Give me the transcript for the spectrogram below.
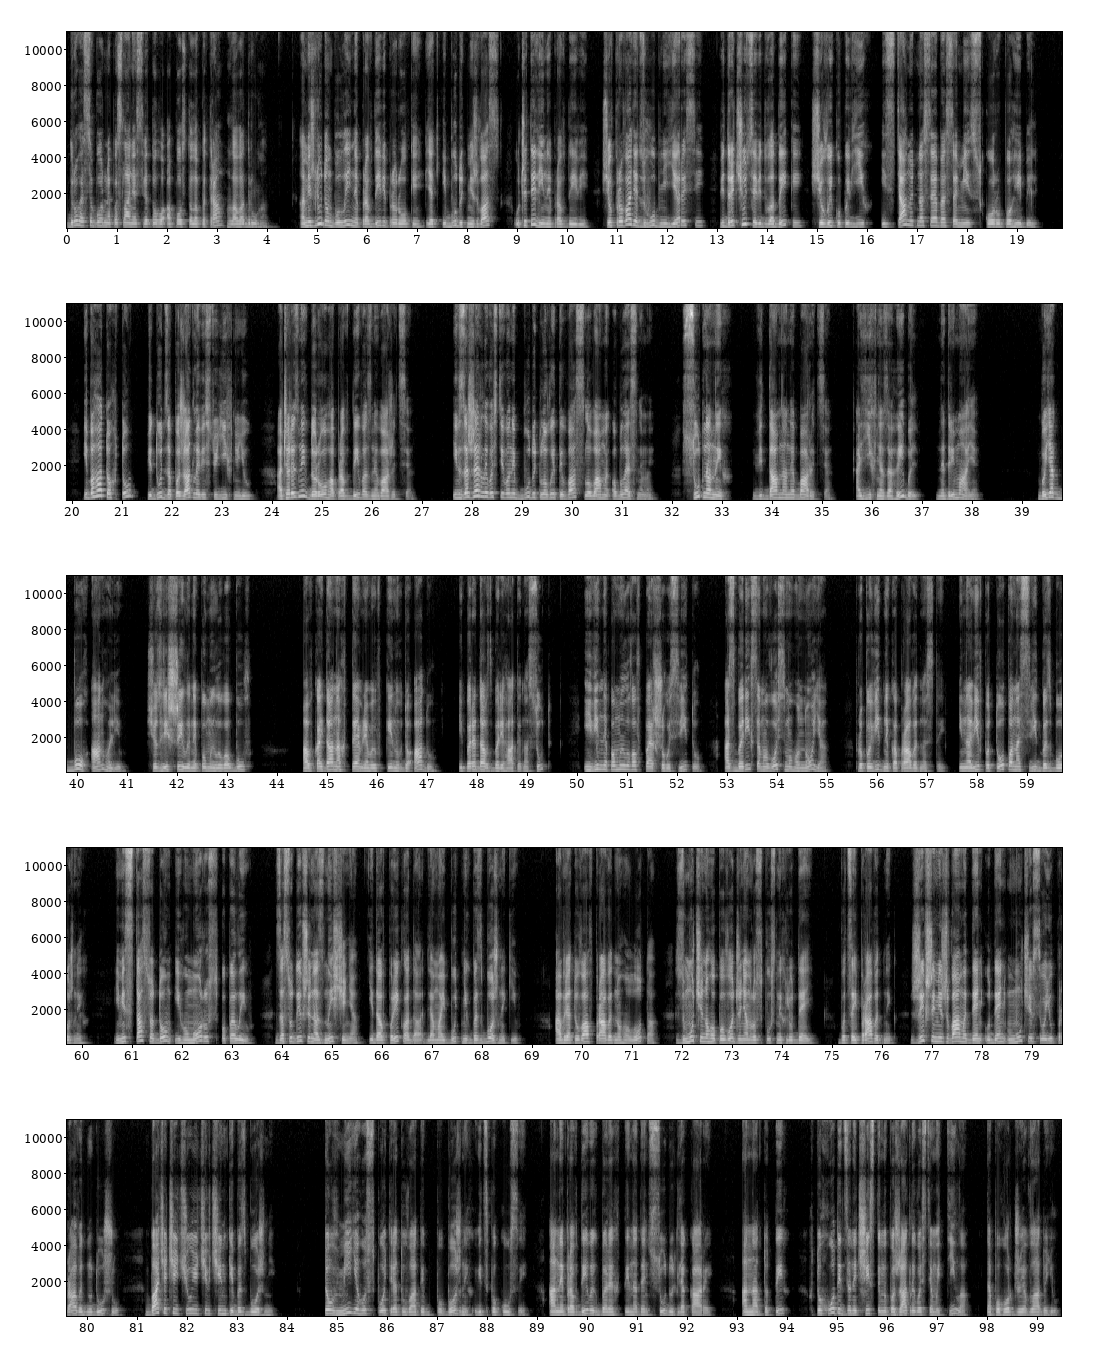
Друге соборне послання святого апостола Петра, глава 2. А між людом були й неправдиві пророки, як і будуть між вас учителі неправдиві, що впровадять згубні єресі, відречуться від владики, що викупив їх, і стягнуть на себе самі скору погибель. І багато хто підуть за пожадливістю їхньою, а через них дорога правдива зневажиться. І в зажерливості вони будуть ловити вас словами облесними. Суд на них віддавна не бариться, а їхня загибель не дрімає. Бо як Бог ангелів, що згрішили, не помилував був, а в кайданах темряви вкинув до аду і передав зберігати на суд, і він не помилував першого світу, а зберіг самовосьмого Ноя, проповідника праведності, і навів потопа на світ безбожних, і міста Содом і Гомору спопелив, засудивши на знищення і дав приклада для майбутніх безбожників, а врятував праведного лота, змученого поводженням розпусних людей, бо цей праведник, живши між вами день у день, мучив свою праведну душу, бачачи й чуючи вчинки безбожні. То вміє Господь рятувати побожних від спокуси, а неправдивих берегти на день суду для кари, а надто тих, хто ходить за нечистими пожадливостями тіла та погорджує владою.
